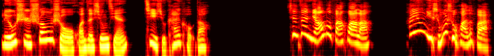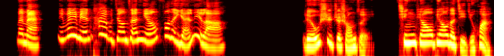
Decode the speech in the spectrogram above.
刘氏双手环在胸前，继续开口道：“现在娘都发话了，还有你什么说话的份儿？妹妹，你未免太不将咱娘放在眼里了。”刘氏这双嘴，轻飘飘的几句话。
